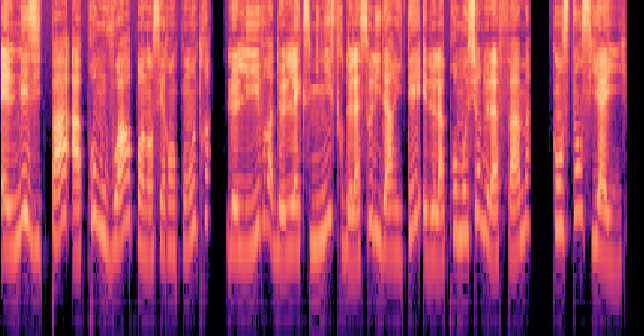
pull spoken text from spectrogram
elle n'hésite pas à promouvoir pendant ses rencontres le livre de l'ex-ministre de la Solidarité et de la Promotion de la Femme, Constance Yahi.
